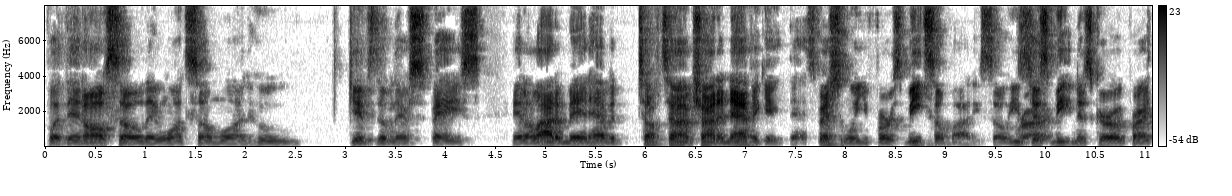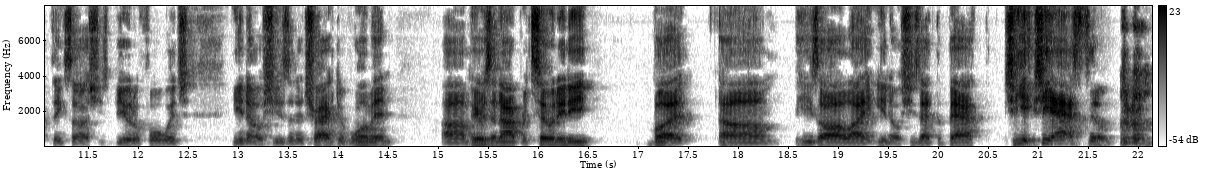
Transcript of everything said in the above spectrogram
but then also they want someone who gives them their space. And a lot of men have a tough time trying to navigate that, especially when you first meet somebody. So he's just meeting this girl. He probably thinks, oh, she's beautiful, which, you know, she's an attractive woman. Um, here's an opportunity. But um, he's all like, you know, she's at the bath. She, she asked him,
